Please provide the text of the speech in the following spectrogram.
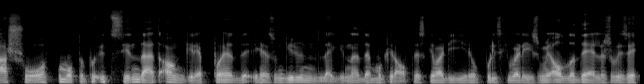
er så på en måte på utsiden. Det er et angrep på helt, helt sånn grunnleggende demokratiske verdier og politiske verdier som vi alle deler. Så hvis vi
